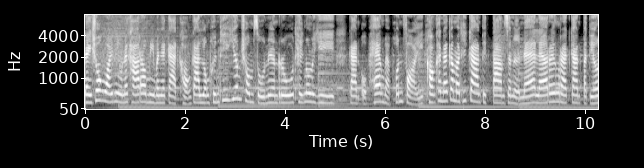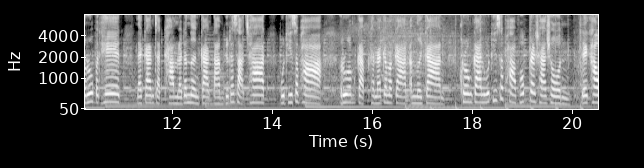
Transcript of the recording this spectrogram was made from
ในช่วงไว้นิวนะคะ เรามีบรรยากาศของการลงพื้นที่เยี่ยมชมศูนย์เรียนรู้เทคโนโลยี การอบแห้งแบบพ่นฝอย ของคณะกรรมาการติดตามเสนอแนะ และเร่งรัดการปฏิรูปประเทศ และการจัดทำและดำเนินการตามยุทธศาสตร์ชาติ วุฒิสภา ร่วมกับคณะกรรมการอำนวยการ โครงการวุฒิสภาพบประชาชน ได้เข้า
